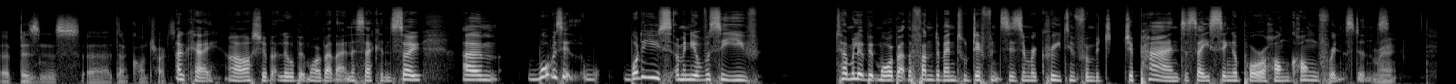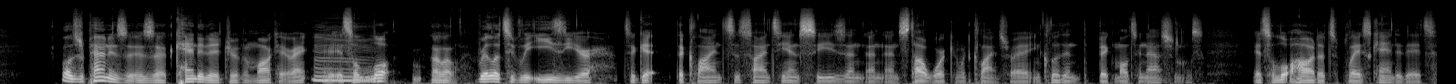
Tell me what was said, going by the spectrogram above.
uh, business uh, than contracts. Okay, I'll ask you about, a little bit more about that in a second. So, um, what was it? What do you? I mean, obviously, you've tell me a little bit more about the fundamental differences in recruiting from Japan to say Singapore or Hong Kong, for instance. Right. Well, Japan is a, is a candidate-driven market, right? It's a Mm. lot, uh, well, relatively easier to get the clients to sign TNCs and, and, and start working with clients, right? Including the big multinationals. It's a lot harder to place candidates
